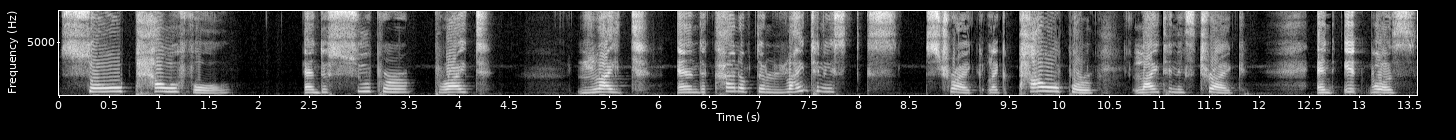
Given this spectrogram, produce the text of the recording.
so powerful and super bright light and kind of the lightning strike like powerful lightning strike and it was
